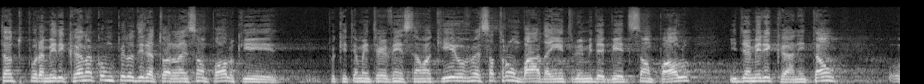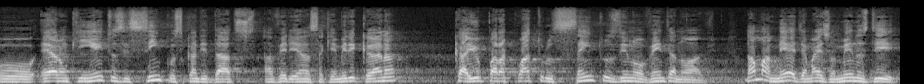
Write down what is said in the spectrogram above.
tanto por Americana como pelo diretório lá em São Paulo, que, porque tem uma intervenção aqui, houve essa trombada entre o MDB de São Paulo e de Americana. Então, o, eram 505 os candidatos à vereança aqui Americana, caiu para 499. Dá uma média mais ou menos de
